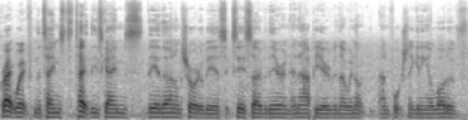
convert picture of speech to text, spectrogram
Great work from the teams to take these games there, though, and I'm sure it'll be a success over there in, in Apia, even though we're not, unfortunately, getting a lot of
